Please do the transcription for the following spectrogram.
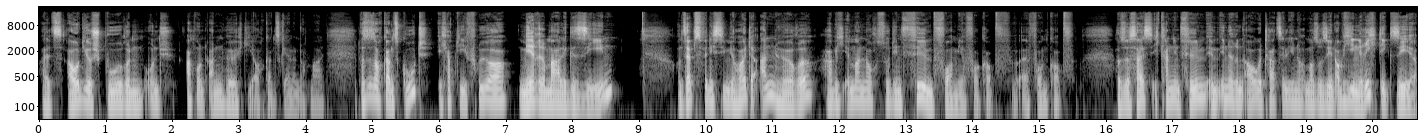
als Audiospuren und ab und an höre ich die auch ganz gerne nochmal. Das ist auch ganz gut. Ich habe die früher mehrere Male gesehen. Und selbst wenn ich sie mir heute anhöre, habe ich immer noch so den Film vor mir vor Kopf, äh, vorm Kopf. Also das heißt, ich kann den Film im inneren Auge tatsächlich noch immer so sehen. Ob ich ihn richtig sehe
